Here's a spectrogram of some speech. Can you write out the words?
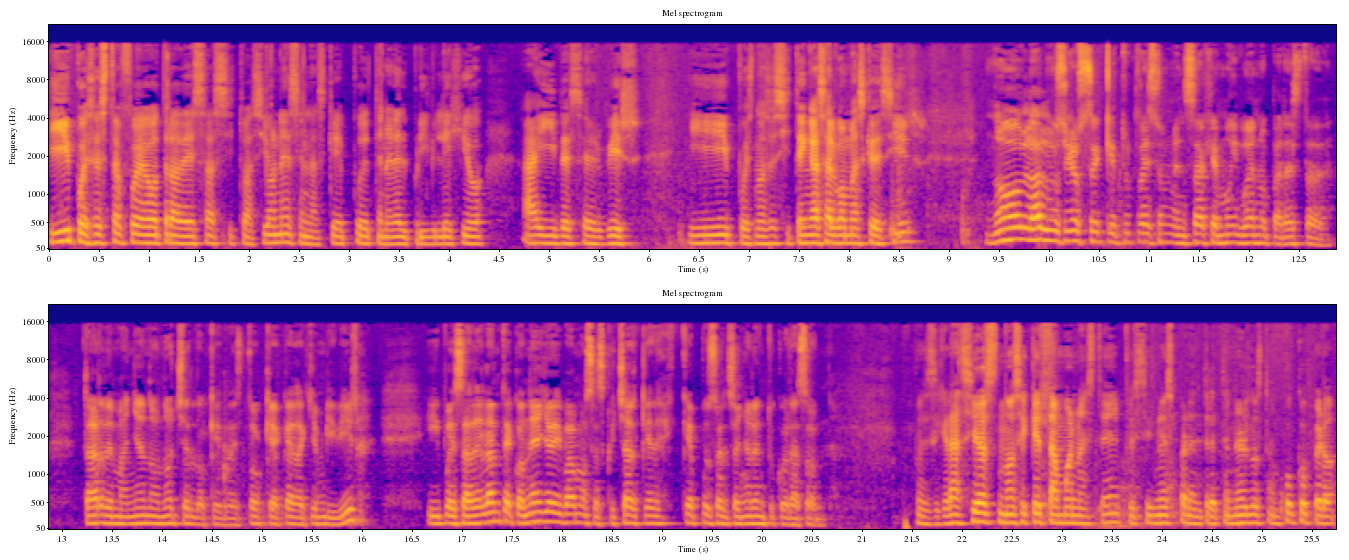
y pues esta fue otra de esas situaciones en las que pude tener el privilegio ahí de servir. Y pues no sé si tengas algo más que decir. No, Lalo, yo sé que tú traes un mensaje muy bueno para esta tarde, mañana o noche, lo que les toque a cada quien vivir. Y pues adelante con ello y vamos a escuchar qué, qué puso el Señor en tu corazón. Pues gracias, no sé qué tan bueno esté, pues si no es para entretenerlos tampoco, pero,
